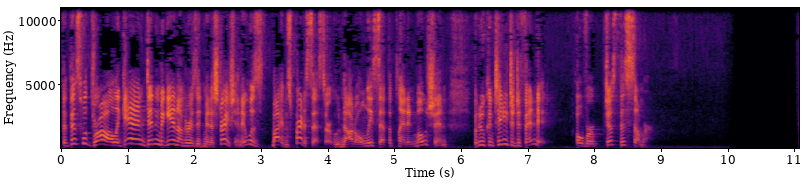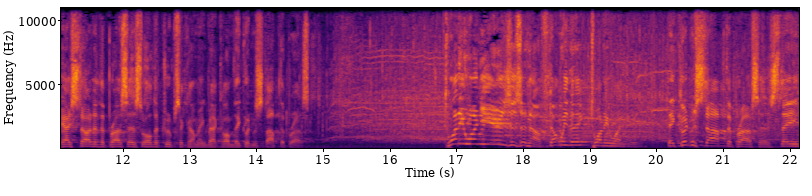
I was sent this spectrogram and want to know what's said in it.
that this withdrawal, again, didn't begin under his administration. It was Biden's predecessor who not only set the plan in motion, but who continued to defend it over just this summer. I started the process. All the troops are coming back home. They couldn't stop the process. 21 years is enough, don't we think? 21 years. They couldn't stop the process. They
